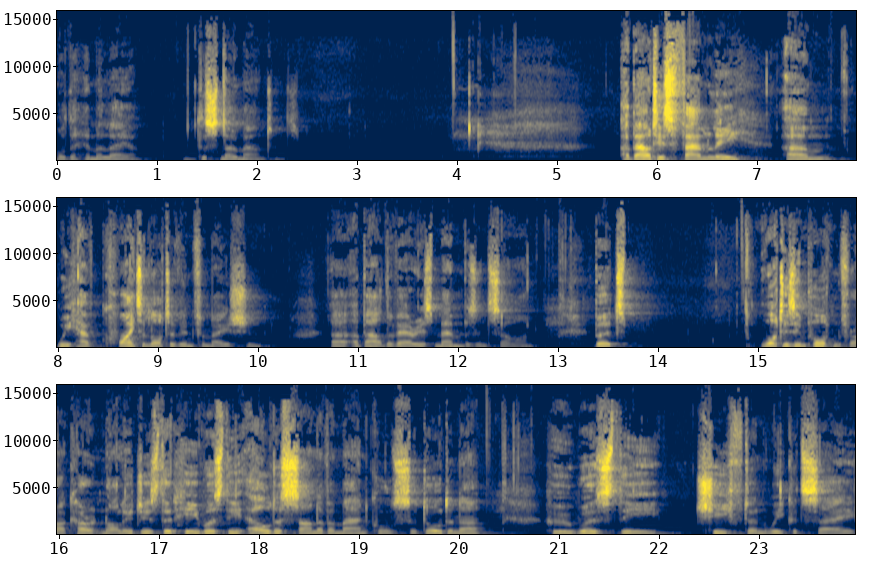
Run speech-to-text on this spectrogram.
or the Himalaya, the snow mountains. About his family, um, we have quite a lot of information uh, about the various members and so on. But what is important for our current knowledge is that he was the eldest son of a man called Suddhodana, who was the chieftain, we could say,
